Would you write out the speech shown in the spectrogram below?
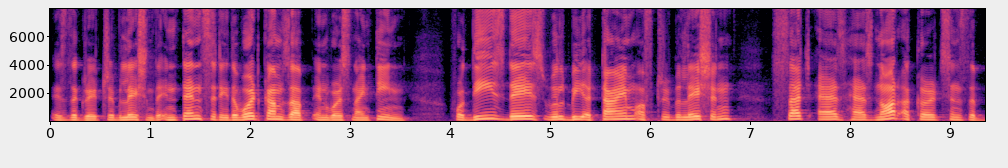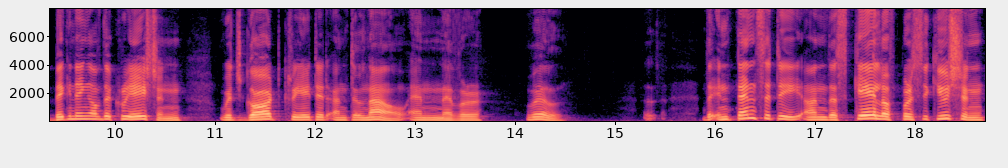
is the great tribulation. The intensity, the word comes up in verse 19. For these days will be a time of tribulation, such as has not occurred since the beginning of the creation, which God created until now and never will. The intensity and the scale of persecution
